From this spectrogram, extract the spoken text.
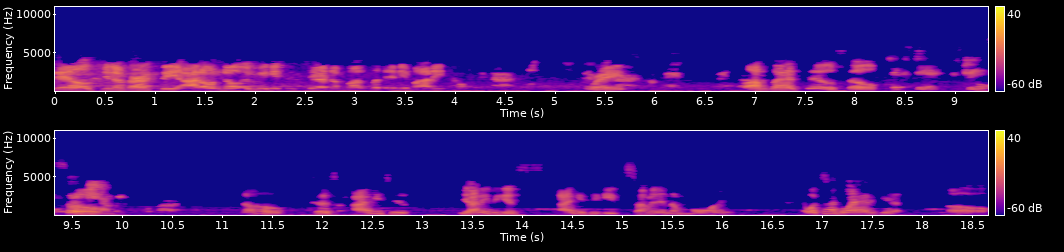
Sales University, I don't know if we need to share the bus with anybody. Great. I'm. Well, I'm glad too. So 60th Street So- Station. We can go by. no, because I need to. Yeah, I need to get. I need to eat something in the morning. And what time do I have to get? Oh,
